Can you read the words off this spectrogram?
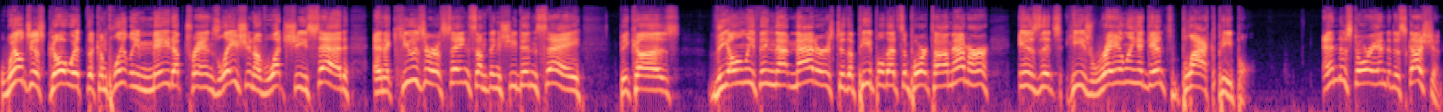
we'll just go with the completely made up translation of what she said and accuse her of saying something she didn't say because the only thing that matters to the people that support Tom Emmer is that he's railing against black people. End of story, end of discussion.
